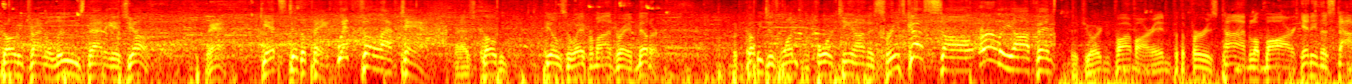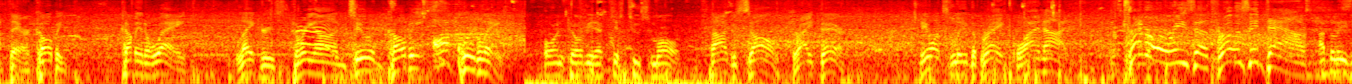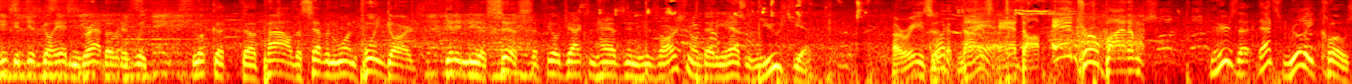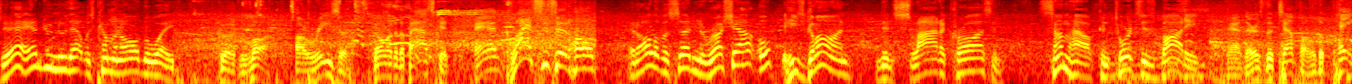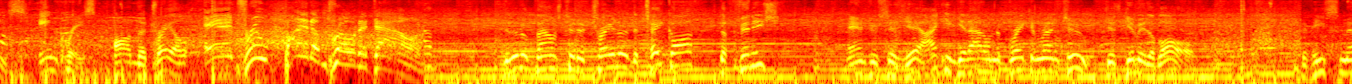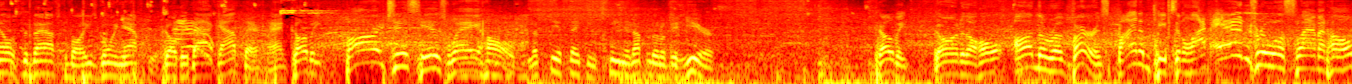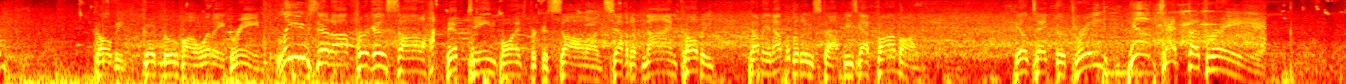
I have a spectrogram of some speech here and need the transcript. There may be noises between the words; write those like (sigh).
Kobe trying to lose Thaddeus Young. Man, gets to the paint with the left hand. As Kobe peels away from Andre Miller. But Kobe just one for 14 on his threes. Gasol, early offense. So Jordan Farmar in for the first time. Lamar getting the stop there. Kobe coming away. Lakers three on two, and Kobe awkwardly. On Kobe, that's just too small. Gasol right there. He wants to lead the break. Why not? Trevor Ariza throws it down. I believe he could just go ahead and grab it as we look at uh, Powell, the 7-1 point guard, getting the assist that Phil Jackson has in his arsenal that he hasn't used yet. Ariza, What a nice pass. handoff. Andrew Bynum. Here's that. That's really close. Yeah, Andrew knew that was coming all the way. Good look. Ariza going to the basket and clashes it home. And all of a sudden, the rush out, oh, he's gone. And then slide across and somehow contorts his body. And there's the tempo, the pace increase on the trail. Andrew Bynum throwing it down. The little bounce to the trailer, the takeoff, the finish. Andrew says, yeah, I can get out on the break and run too. Just give me the ball. If he smells the basketball, he's going after it. Kobe back out there, and Kobe barges his way home. Let's see if they can clean it up a little bit here. Kobe going to the hole on the reverse. Bynum keeps it alive. Andrew will slam it home. Kobe, good move on Willie Green. Leaves it off for Gasol. 15 points for Gasol on 7 of 9. Kobe coming up with the loose stuff. He's got Farmar. He'll take the three. He'll get the three.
